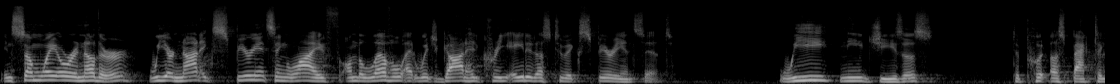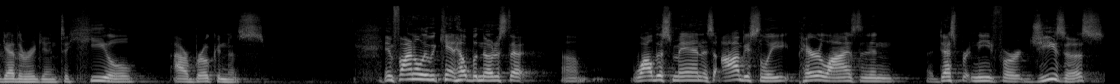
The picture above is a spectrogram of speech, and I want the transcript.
In some way or another, we are not experiencing life on the level at which God had created us to experience it. We need Jesus to put us back together again, to heal our brokenness. And finally, we can't help but notice that um, while this man is obviously paralyzed and in desperate need for Jesus,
